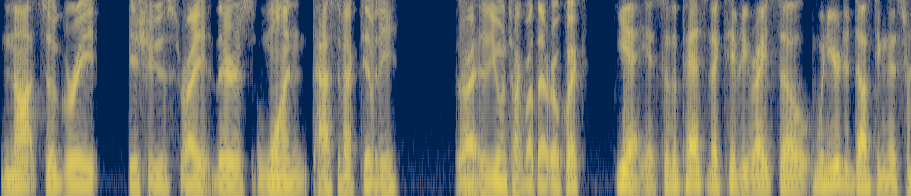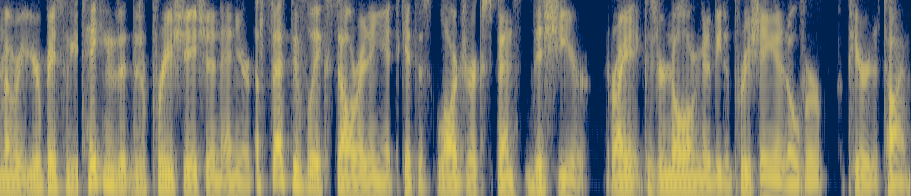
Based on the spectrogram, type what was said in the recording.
not so great issues, right? There's one passive activity mm-hmm. Right. You want to talk about that real quick? Yeah, yeah. So the passive activity, right? So when you're deducting this, remember you're basically taking the, the, depreciation and you're effectively accelerating it to get this larger expense this year, right? Because you're no longer going to be depreciating it over a period of time.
